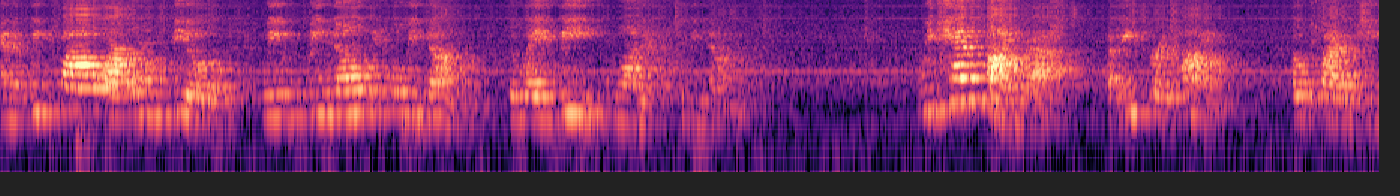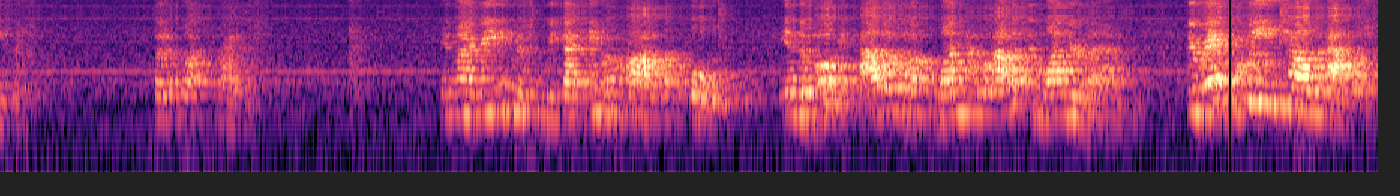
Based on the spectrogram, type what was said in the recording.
and if we plow our own field, we, we know it will be done the way we want it to be done. We can find rest, at least for a time, outside of Jesus. But at what price? In my reading this week, I came across a quote. In the book Alice, in Wonderland, the Red Queen tells Alice,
